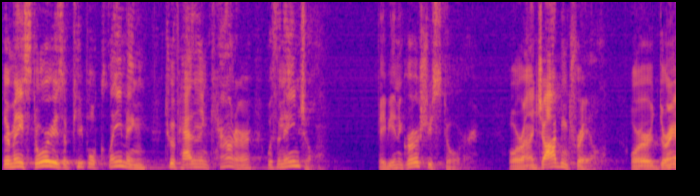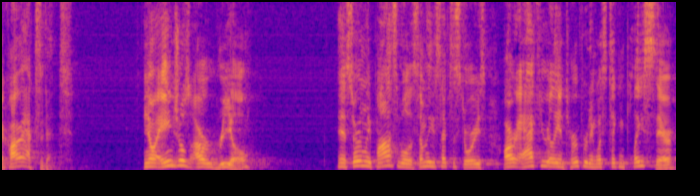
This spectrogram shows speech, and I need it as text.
there are many stories of people claiming to have had an encounter with an angel, maybe in a grocery store, or on a jogging trail, or during a car accident. You know, angels are real, and it's certainly possible that some of these types of stories are accurately interpreting what's taking place there,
